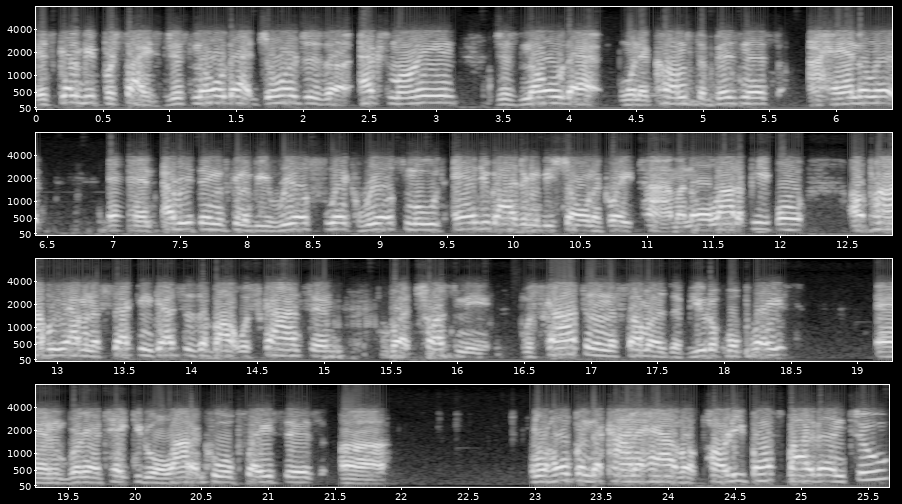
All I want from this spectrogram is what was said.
it's going to be precise. Just know that George is an ex-marine. Just know that when it comes to business, I handle it, and everything's going to be real slick, real smooth, and you guys are going to be showing a great time. I know a lot of people are probably having a second guesses about Wisconsin, but trust me, Wisconsin in the summer is a beautiful place, and we're going to take you to a lot of cool places. Uh, we're hoping to kind of have a party bus by then too,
